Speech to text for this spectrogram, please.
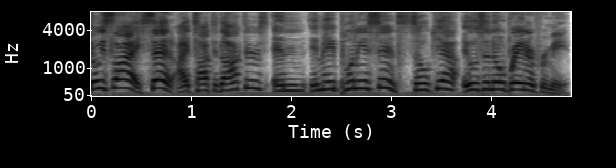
Joey Slye said, I talked to doctors and it made plenty of sense. So, yeah, it was a no brainer for me.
